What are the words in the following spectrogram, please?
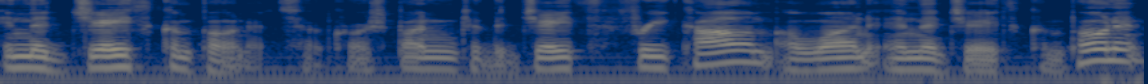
in the jth component. So corresponding to the jth free column, a 1 in the jth component.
